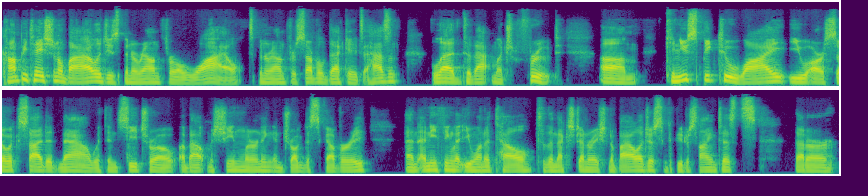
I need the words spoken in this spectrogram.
Computational biology has been around for a while. It's been around for several decades. It hasn't led to that much fruit. Um, can you speak to why you are so excited now with Insitro about machine learning and drug discovery, and anything that you want to tell to the next generation of biologists and computer scientists that are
